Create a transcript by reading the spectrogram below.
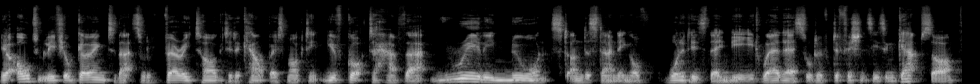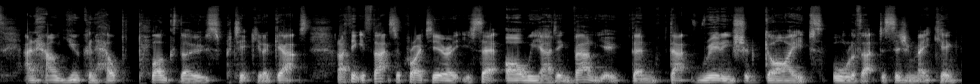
You know, ultimately, if you're going to that sort of very targeted account based marketing, you've got to have that really nuanced understanding of what it is they need, where their sort of deficiencies and gaps are, and how you can help plug those particular gaps. And I think if that's a criteria that you set, are we adding value, then that really should guide all of that decision making,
